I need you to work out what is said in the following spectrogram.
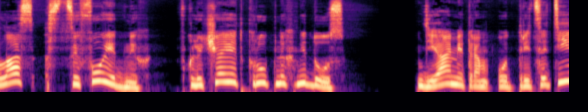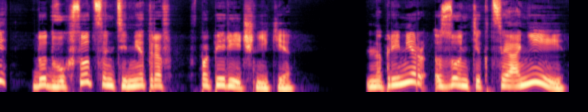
Класс сцифоидных включает крупных медуз диаметром от 30 до 200 см в поперечнике. Например, зонтик циании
